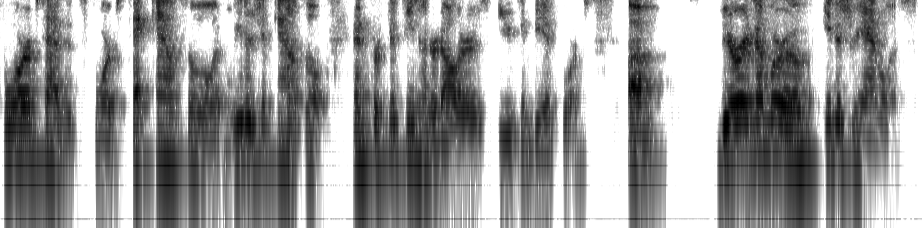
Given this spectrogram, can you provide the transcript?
Forbes has its Forbes Tech Council and Leadership Council, and for fifteen hundred dollars, you can be at Forbes. Um, there are a number of industry analysts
